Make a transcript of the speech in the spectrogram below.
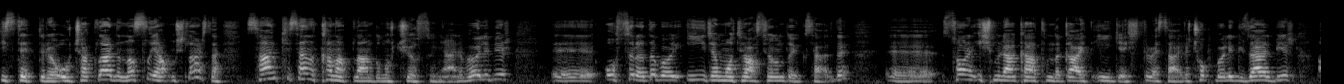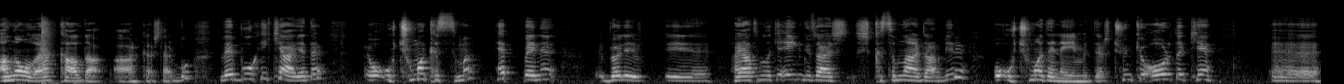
hissettiriyor. O uçaklar da nasıl yapmışlarsa sanki sen kanatlandın uçuyorsun yani. Böyle bir e, o sırada böyle iyice motivasyonum da yükseldi. E, sonra iş mülakatım da gayet iyi geçti vesaire. Çok böyle güzel bir ana olarak kaldı arkadaşlar bu. Ve bu hikayede o uçma kısmı hep beni böyle e, hayatımdaki en güzel kısımlardan biri o uçma deneyimidir. Çünkü oradaki e,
